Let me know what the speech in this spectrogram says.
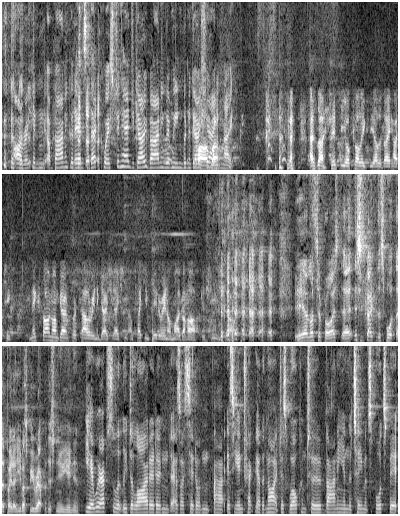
I reckon uh, Barney could answer that question. How'd you go, Barney, when we were negotiating, well- mate? As I said to your colleague the other day, Hutchie, next time I'm going for a salary negotiation, I'm taking Peter in on my behalf because she's sharp. Yeah, I'm not surprised. Uh, this is great for the sport, though, Peter. You must be wrapped with this new union. Yeah, we're absolutely delighted, and as I said on uh, SEN track the other night, just welcome to Barney and the team at Sportsbet,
